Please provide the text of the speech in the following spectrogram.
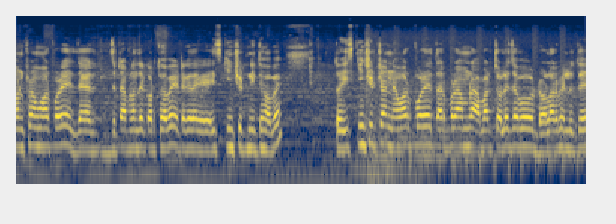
কনফার্ম হওয়ার পরে যেটা আপনাদের করতে হবে, এটাকে স্ক্রিনশট নিতে হবে। তো স্ক্রিনশটটা নেওয়ার পরে তারপর আমরা আবার চলে যাব ডলার ভ্যালুতে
